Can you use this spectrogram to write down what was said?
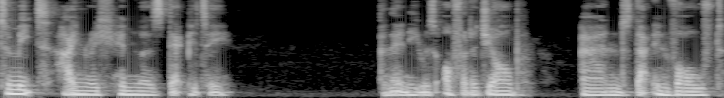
to meet Heinrich Himmler's deputy. And then he was offered a job, and that involved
